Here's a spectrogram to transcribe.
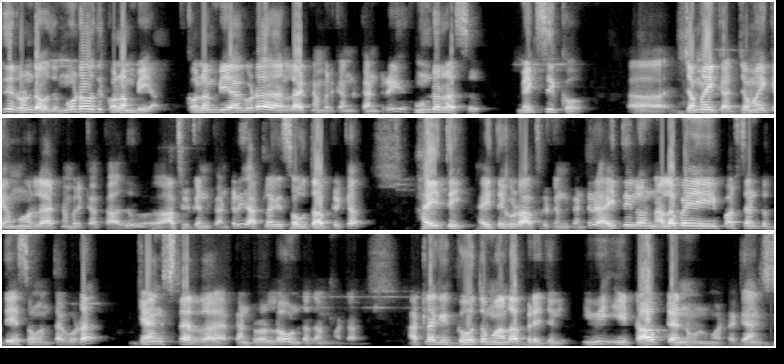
ఇది రెండవది. మూడవది కొలంబియా. కొలంబియా కూడా Latin American country. Honduras Mexico Jamaica Jamaica ఏమో లాటిన్ అమెరికా కాదు ఆఫ్రికన్ కంట్రీ అట్లాగే సౌత్ ఆఫ్రికా హైతీ హైతీ కూడా ఆఫ్రికన్ కంట్రీ హైతీలో నలభై పర్సెంట్ దేశం అంతా కూడా గ్యాంగ్స్టర్ కంట్రోల్లో ఉంటుంది అట్లాగే గౌతమాల బ్రెజిల్ ఇవి ఈ టాప్ టెన్ అనమాట గ్యాంగ్స్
